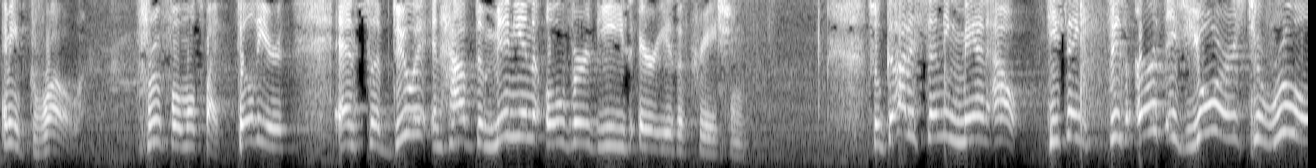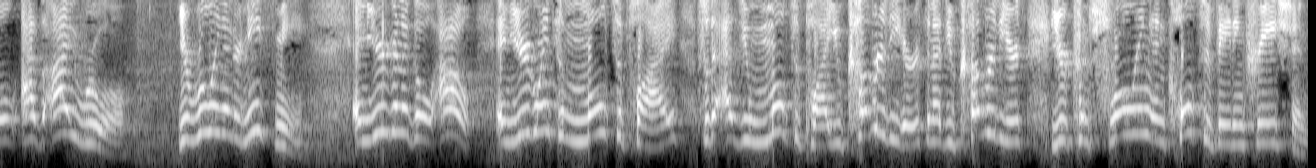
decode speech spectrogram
It means grow fruitful, multiply, fill the earth, and subdue it and have dominion over these areas of creation. So God is sending man out. He's saying, This earth is yours to rule as I rule. You're ruling underneath me. And you're going to go out and you're going to multiply so that as you multiply, you cover the earth. And as you cover the earth, you're controlling and cultivating creation.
